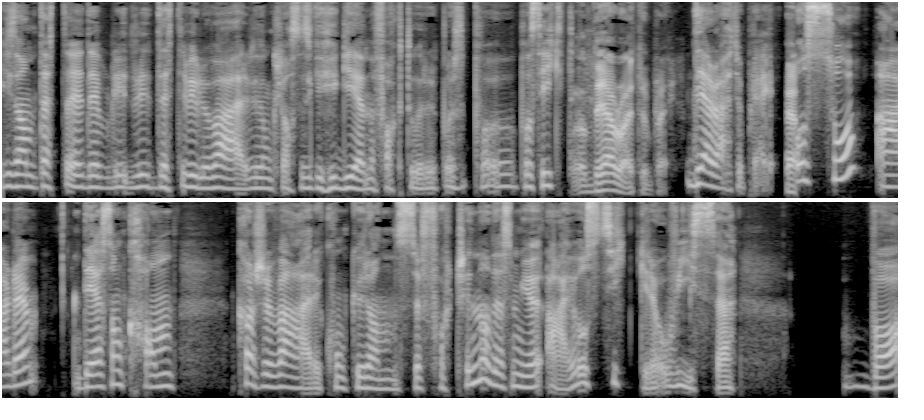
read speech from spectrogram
Ikke sant? Dette, det blir, dette vil jo være liksom klassiske hygienefaktorer på, på, på, sikt. Det er right to play. Det er right to play. Ja. Og så er det det som kan kanskje være konkurransefortrinn, og det som gjør er jo å sikre og vise hva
